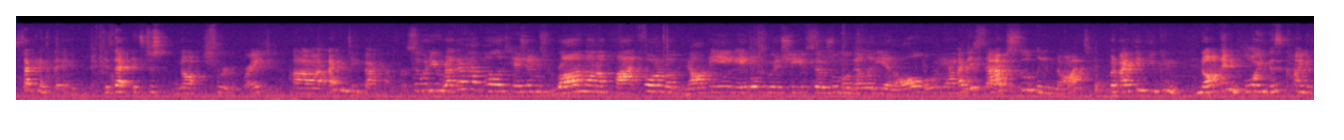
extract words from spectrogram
Second thing is that it's just not true, right? Uh, I can take back that first. So would you rather have politicians run on a platform of not being able to achieve social mobility at all? What would you have I think say? absolutely not, but I think you can not employ this kind of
